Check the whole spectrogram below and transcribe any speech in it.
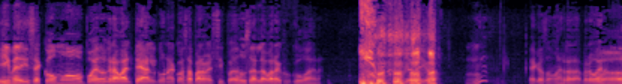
Y me dice, ¿cómo puedo grabarte alguna cosa para ver si puedo usarla para Cucubana? y yo digo, "¿Mm? qué cosa más rara, pero bueno.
